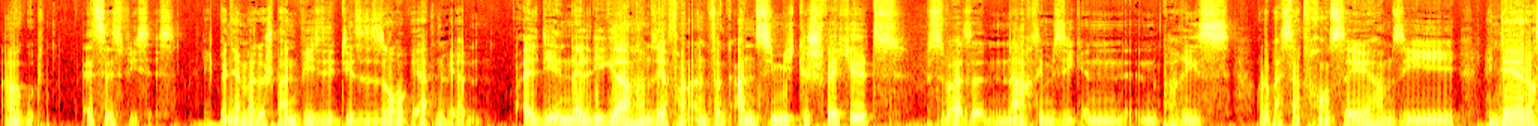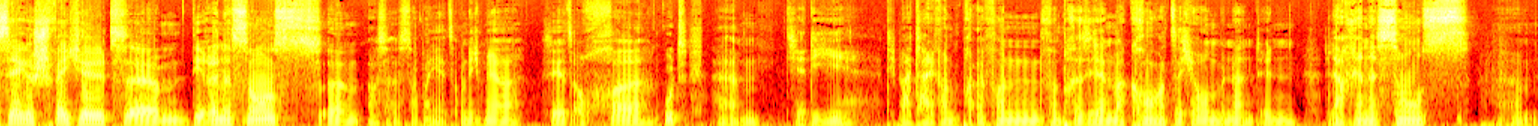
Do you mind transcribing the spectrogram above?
Aber gut, es ist wie es ist. Ich bin ja mal gespannt, wie sie diese Saison werten werden. Weil die in der Liga haben sie ja von Anfang an ziemlich geschwächelt beziehungsweise nach dem Sieg in, in Paris oder bei Stade Francais haben sie hinterher doch sehr geschwächelt. Ähm, die Renaissance, ähm, ach, das darf man jetzt auch nicht mehr, ist jetzt auch äh, gut. Ähm, ja, die, die Partei von, von, von Präsident Macron hat sich ja umbenannt in La Renaissance. Ähm,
